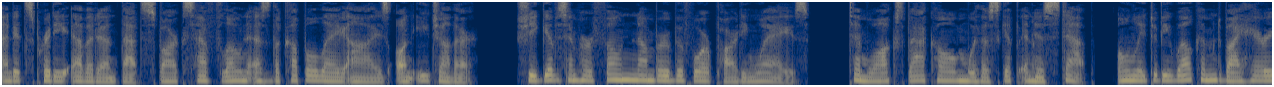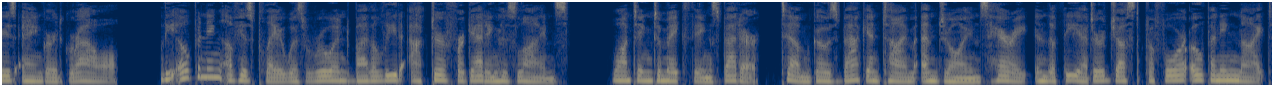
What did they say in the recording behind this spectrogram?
and it's pretty evident that sparks have flown as the couple lay eyes on each other. She gives him her phone number before parting ways. Tim walks back home with a skip in his step, only to be welcomed by Harry's angered growl. The opening of his play was ruined by the lead actor forgetting his lines. Wanting to make things better, Tim goes back in time and joins Harry in the theater just before opening night.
